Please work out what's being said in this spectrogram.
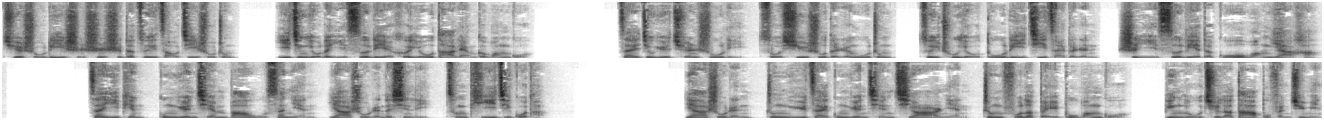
确属历史事实的最早记述中，已经有了以色列和犹大两个王国。在旧约全书里所叙述的人物中，最初有独立记载的人是以色列的国王亚哈。在一篇公元前八五三年亚述人的信里曾提及过他。亚述人终于在公元前七二二年征服了北部王国，并掳去了大部分居民。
